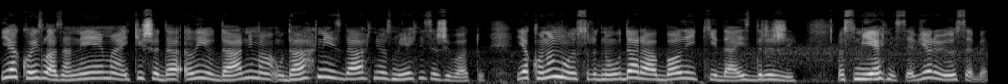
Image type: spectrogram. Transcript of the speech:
Iako izlaza nema i kiše da liju danima, udahni, izdahni, osmijehni se životu. Iako nam usredno udara, boli, kida, izdrži. Osmijehni se, vjeruj u sebe.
